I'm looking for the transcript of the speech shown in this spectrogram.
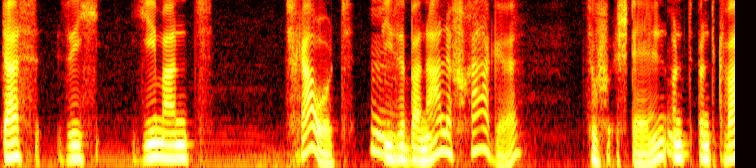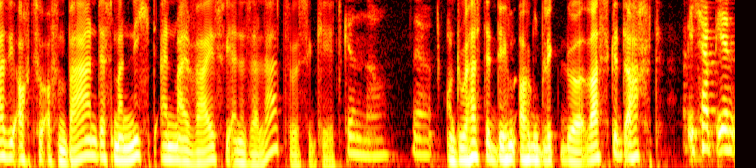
dass sich jemand traut, diese banale Frage zu stellen und, und quasi auch zu offenbaren, dass man nicht einmal weiß, wie eine Salatsauce geht. Genau. Ja. Und du hast in dem Augenblick nur was gedacht? Ich habe ihr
